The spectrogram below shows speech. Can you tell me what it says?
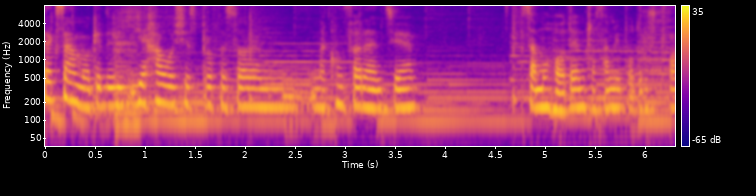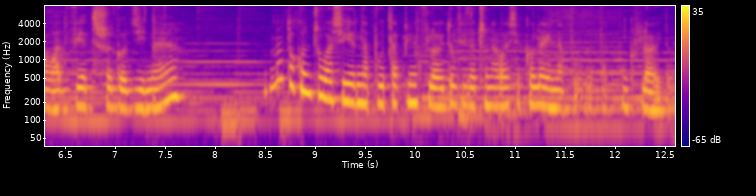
Tak samo, kiedy jechało się z profesorem na konferencję samochodem, czasami podróż trwała 2-3 godziny, no to kończyła się jedna płyta Pink Floydów i zaczynała się kolejna płyta Pink Floydów.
